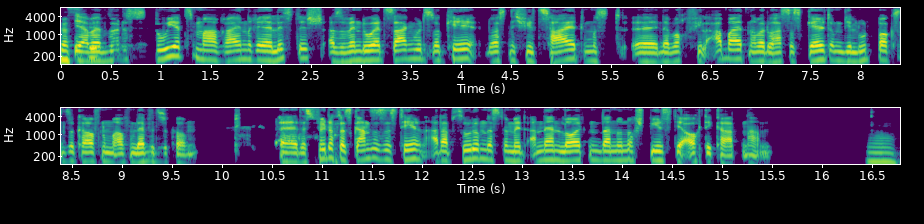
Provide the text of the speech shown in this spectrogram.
Das, Ja, aber würdest du jetzt mal rein realistisch, also wenn du jetzt sagen würdest, okay, du hast nicht viel Zeit, du musst äh, in der Woche viel arbeiten, aber du hast das Geld, um dir Lootboxen zu kaufen, um auf ein Level zu kommen. Äh, das führt doch das ganze System ad absurdum, dass du mit anderen Leuten dann nur noch spielst, die auch die Karten haben. ja.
